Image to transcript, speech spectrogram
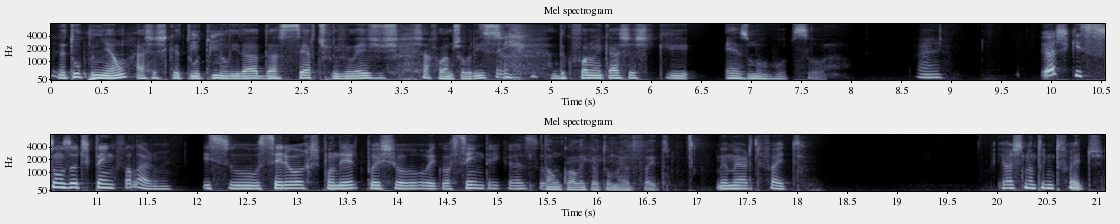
Na tua opinião, achas que a tua tonalidade dá certos privilégios? Já falámos sobre isso. De que forma é que achas que és uma boa pessoa? É. Eu acho que isso são os outros que têm que falar, não é? Isso ser eu a responder, depois sou egocêntrica, sou Então, qual é que é o teu maior defeito? meu maior defeito. Eu acho que não tenho defeitos.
